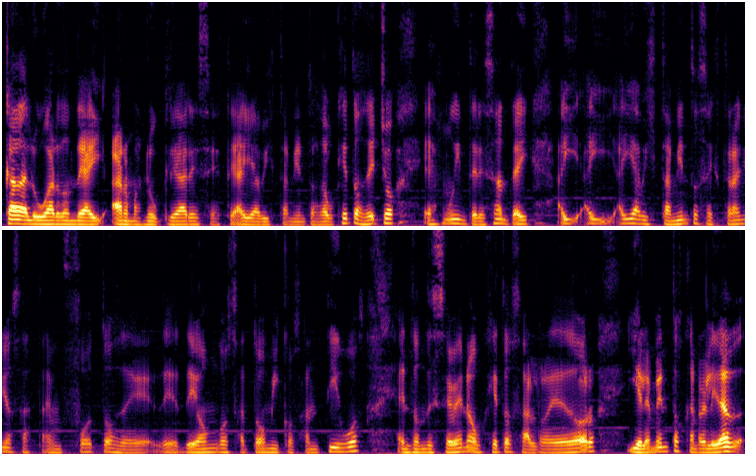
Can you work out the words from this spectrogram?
cada lugar donde hay armas nucleares este, hay avistamientos de objetos. De hecho, es muy interesante. Hay, hay, hay, avistamientos extraños hasta en fotos de, hongos atómicos antiguos, en donde se ven objetos alrededor y elementos que en realidad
